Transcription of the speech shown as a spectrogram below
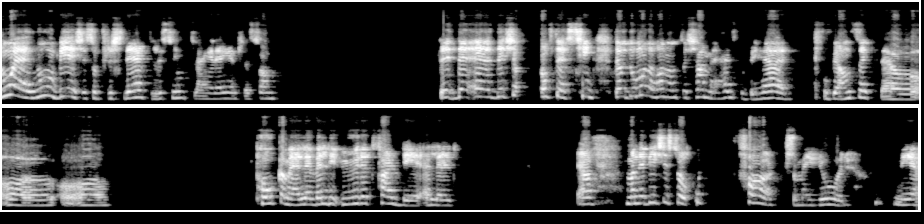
Nå, er, nå blir jeg ikke så frustrert eller sint lenger, egentlig. sånn. Det, det, er, det er ikke ofte jeg er sint. Da, da må det være noen som kommer helst oppi her, oppi ansiktet, og, og, og, og poker meg, eller er veldig urettferdig, eller Ja. Men jeg blir ikke så oppfart som jeg gjorde mye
